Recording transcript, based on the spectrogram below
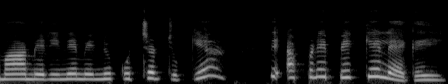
ਮਾਂ ਮੇਰੀ ਨੇ ਮੈਨੂੰ ਕੁੱਛੜ ਚੁੱਕਿਆ ਤੇ ਆਪਣੇ ਪੇਕੇ ਲੈ ਗਈ।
